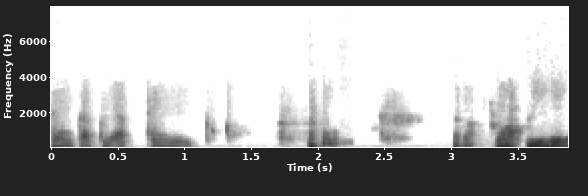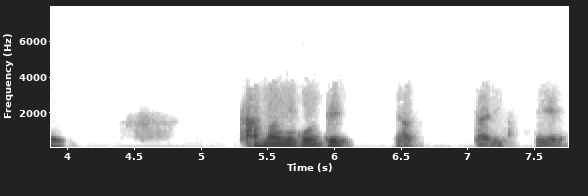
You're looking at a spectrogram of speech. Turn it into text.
洗濯やってるとか、なんたまにこう出ちゃったりして、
